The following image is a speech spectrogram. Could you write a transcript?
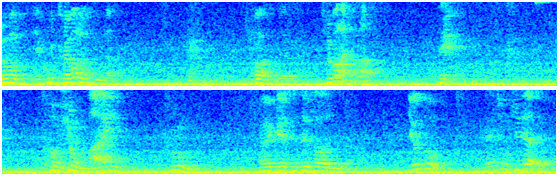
여러분 이제 곡 절반 왔습니다. 절반 왔습니다, 여러분. 절반 아니다. 네. So your mind, boom. 이렇게 자세히 잡아줍니다. 이것도 그냥 좀 기대해야 돼요.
